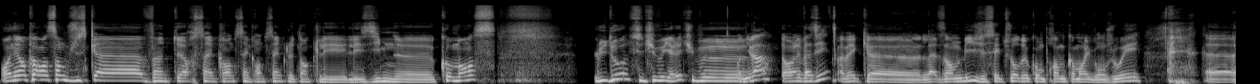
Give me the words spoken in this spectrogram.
On est encore ensemble jusqu'à 20h50, 55, le temps que les, hymnes commencent. Ludo, si tu veux y aller, tu peux. On y va? Vas-y. Avec euh, la Zambie, j'essaie toujours de comprendre comment ils vont jouer. Euh,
